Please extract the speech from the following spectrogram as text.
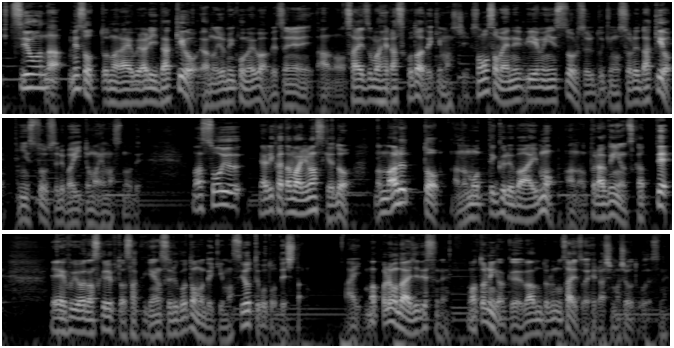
必要なメソッドのライブラリだけをあの読み込めば別にあのサイズも減らすことはできますし、そもそも NPM インストールするときもそれだけをインストールすればいいと思いますので、まあ、そういうやり方もありますけど、まあ、まるっとあの持ってくる場合もあのプラグインを使って、えー不要なスクリプトを削減することもできますよということでした。はいまあ、これも大事ですね。まあ、とにかくバンドルのサイズを減らしましょうということですね。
